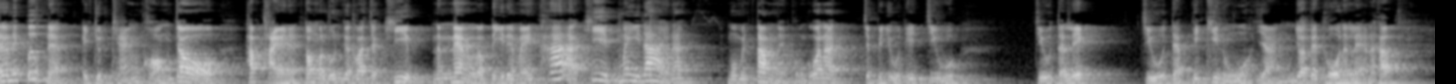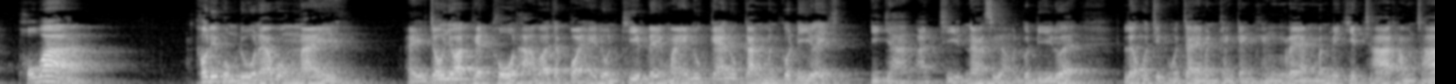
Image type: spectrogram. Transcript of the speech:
แล้วนี่ปุ๊บเนี่ยไอจุดแข็งของเจ้าทัพไทยเนี่ยต้องมาลุ้นกันว่าจะคีบแน่นๆแล้วตีได้ไหมถ้าคีบไม่ได้นะโมเมนตัมเนี่ยผมก็ว่าน่าจะไปอยู่ที่จิ๋วจิ๋วแต่เล็ก จิ๋วแต่พริกขี้หนูอย่างยอดเพชรโทนั่นแหละนะครับ เพราะว่า เท่าที่ผมดูนะวงในไอ้เจ้ายอดเพชรโทรถามว่าจะปล่อยให้โดนคีบได้ไหมลูกแก้ลูกกันมันก็ดีและอีกอย่างอัดฉีดหน้าเสือมันก็ดีด้วย แล้วหัวจิตหัวใจมันแข็งแกร่งแข็งแรง มันไม่คิดช้าทำช้า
